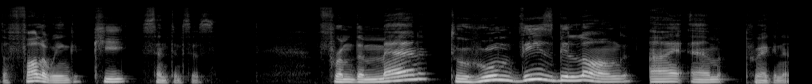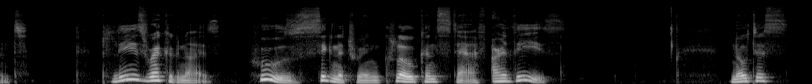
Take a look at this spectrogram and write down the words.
the following key sentences From the man to whom these belong, I am pregnant. Please recognize Whose signature cloak and staff are these? Notice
